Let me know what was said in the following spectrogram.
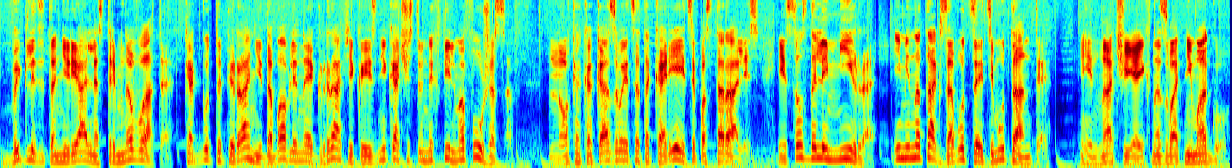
Выглядят они реально стремновато, как будто пираньи, добавленная графика из некачественных фильмов ужасов. Но, как оказывается, это корейцы постарались и создали Мира. Именно так зовутся эти мутанты. Иначе я их назвать не могу.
